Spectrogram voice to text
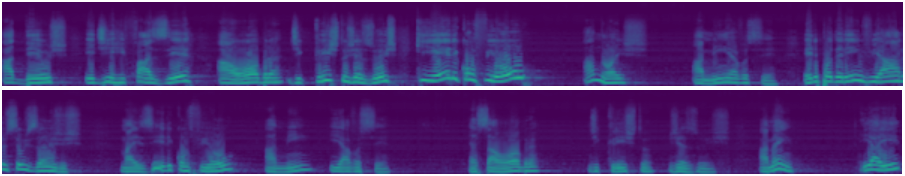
a Deus e de fazer a obra de Cristo Jesus que ele confiou a nós, a mim e a você. Ele poderia enviar os seus anjos, mas ele confiou a mim e a você essa obra de Cristo Jesus. Amém? E aí,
